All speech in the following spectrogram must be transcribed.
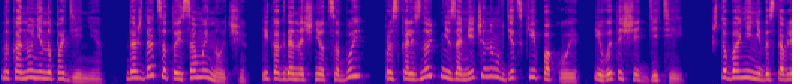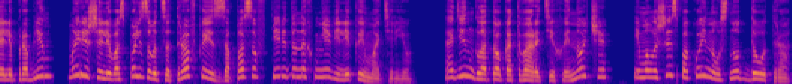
накануне нападения, дождаться той самой ночи, и когда начнется бой, проскользнуть незамеченным в детские покои и вытащить детей. Чтобы они не доставляли проблем, мы решили воспользоваться травкой из запасов, переданных мне Великой Матерью. Один глоток отвара тихой ночи, и малыши спокойно уснут до утра,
